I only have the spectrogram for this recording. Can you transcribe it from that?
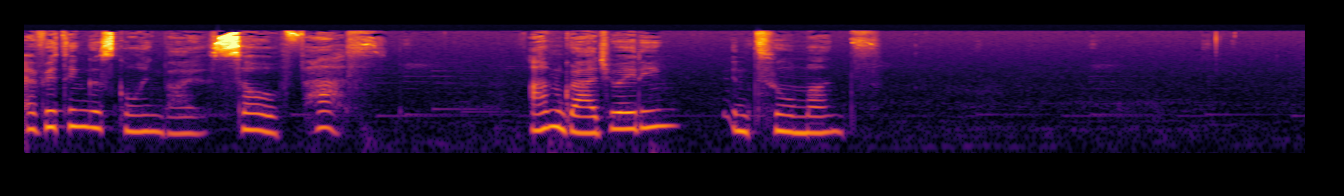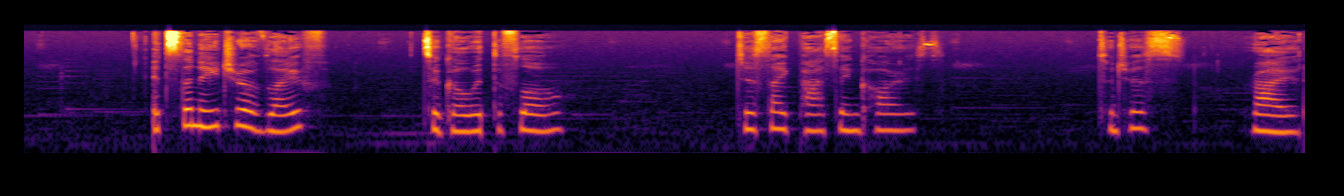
Everything is going by so fast. I'm graduating in two months. It's the nature of life to go with the flow, just like passing cars, to just ride,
